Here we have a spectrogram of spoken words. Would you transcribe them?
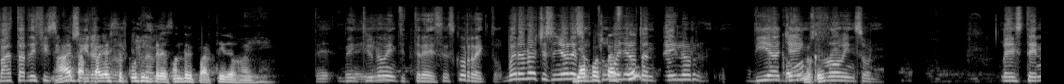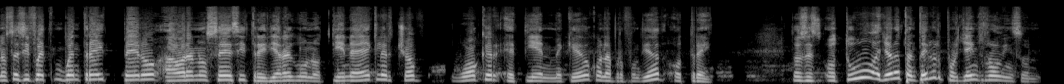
Va a estar difícil. Ay, papá, se puso interesante el partido, oye. 21-23, es correcto. Buenas noches, señores. Obtuvo Jonathan Taylor día James Robinson. Este, no sé si fue un buen trade, pero ahora no sé si tradear alguno. Tiene a Eckler, Chop, Walker, Etienne. ¿Me quedo con la profundidad o trade? Entonces, o tuvo a Jonathan Taylor por James Robinson.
